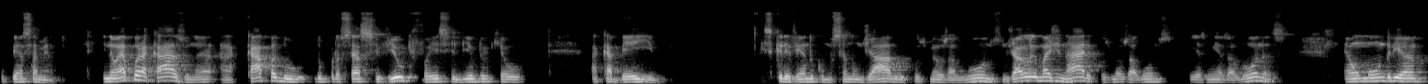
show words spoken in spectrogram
o pensamento. E não é por acaso, né, a capa do, do processo civil, que foi esse livro que eu acabei escrevendo como sendo um diálogo com os meus alunos, um diálogo imaginário com os meus alunos e as minhas alunas, é um Mondrian,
